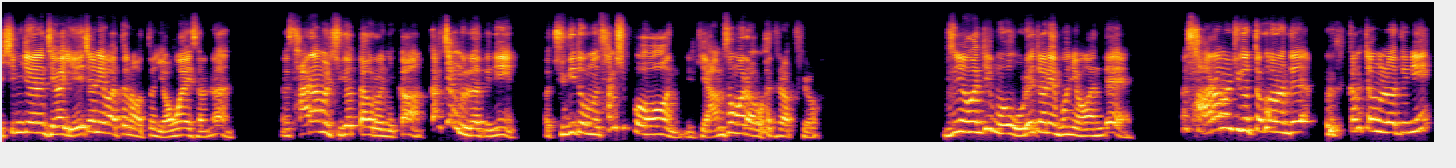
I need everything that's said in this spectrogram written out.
심지어는 제가 예전에 봤던 어떤 영화에서는 사람을 죽였다 그러니까 깜짝 놀라더니 주기도문 30번 이렇게 암송하라고 하더라고요. 무슨 영화인지 뭐 오래전에 본 영화인데 사람을 죽였다고 하는데 깜짝 놀라더니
